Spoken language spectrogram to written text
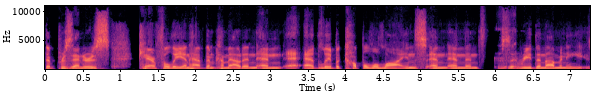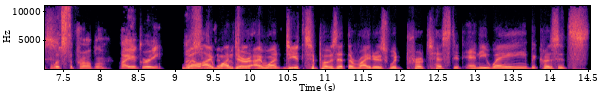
the presenters carefully and have them come out and and ad lib a couple of lines and and then read the nominees. What's the problem? I agree. Well, I wonder. I want. Do you suppose that the writers would protest it anyway because it's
